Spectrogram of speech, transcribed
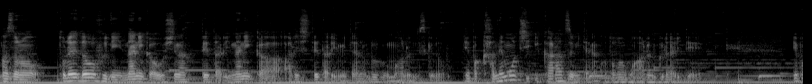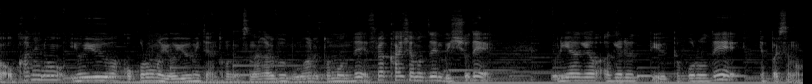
まあそのトレードオフに何かを失ってたり何かあれしてたりみたいな部分もあるんですけどやっぱ金持ちいからずみたいな言葉もあるぐらいでやっぱお金の余裕は心の余裕みたいなところにもつながる部分もあると思うんでそれは会社も全部一緒で売り上げを上げるっていうところでやっぱりその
